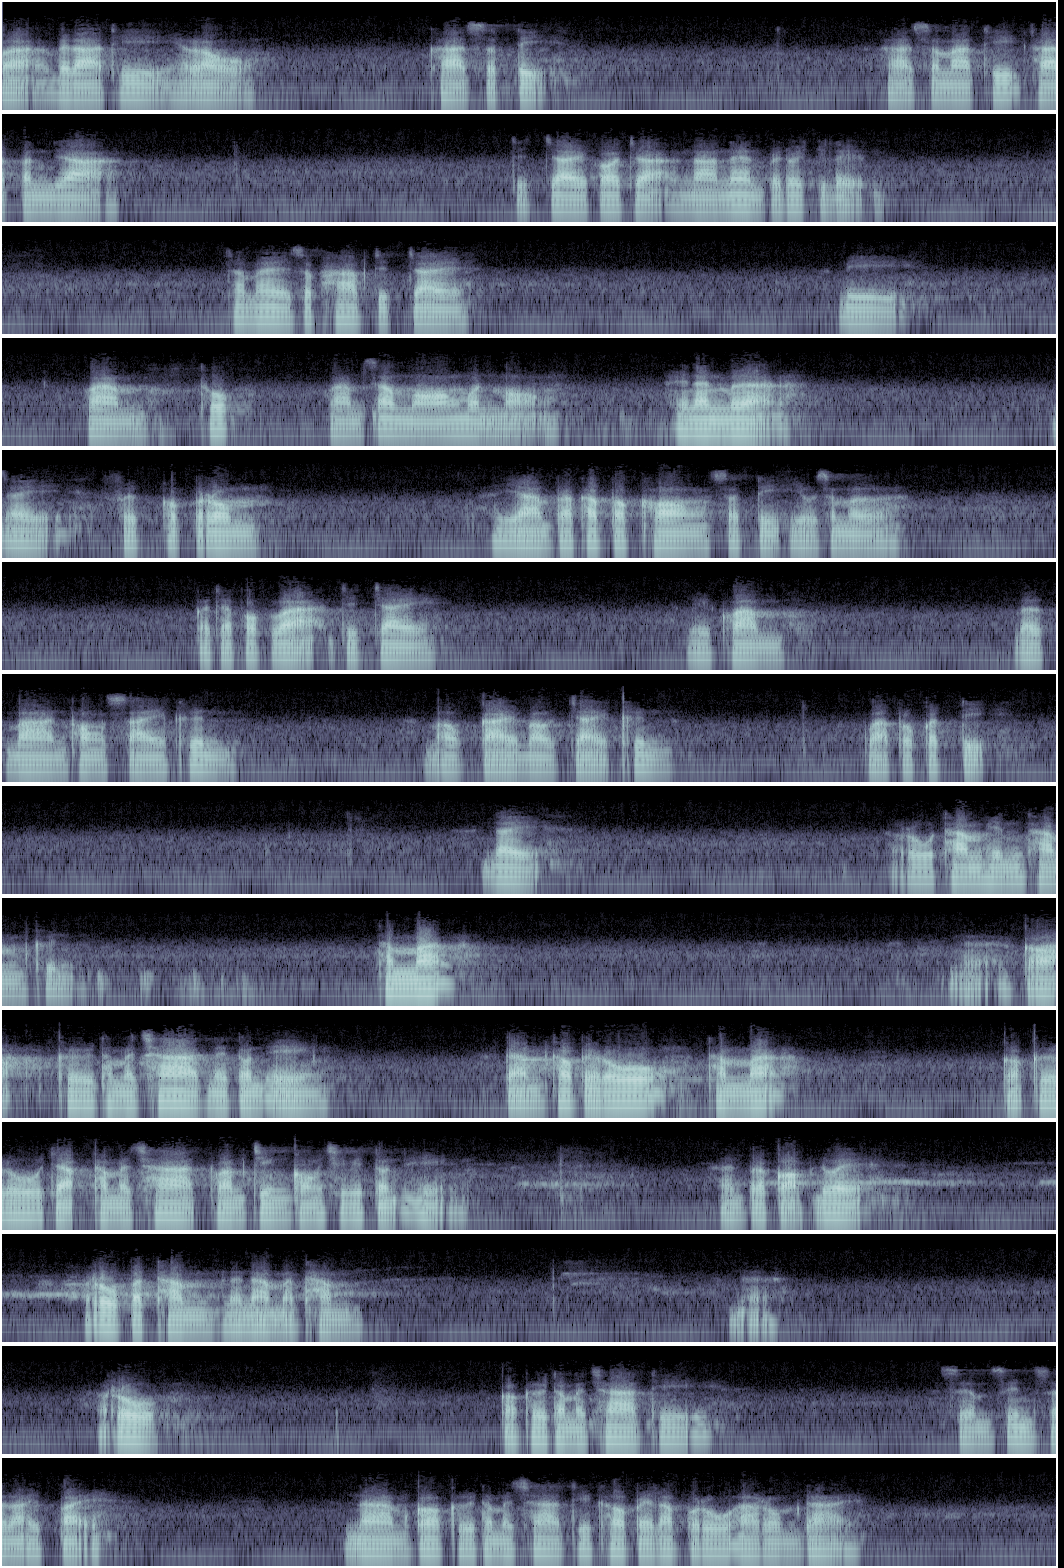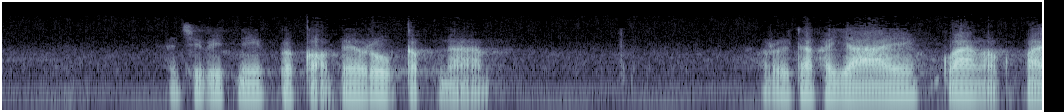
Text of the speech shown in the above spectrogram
ว่าเวลาที่เรา ขาดสติ ขาดสมาธิขาดปัญญา จิตใจก็จะหนาแน่นไปด้วยกิเลสทำให้สภาพจิตใจ มีความทุกข์ ความเศร้าหมองหม่นหมองให้นั้นเมื่อได้ ฝึกอบรม พยายามประคับประคองสติอยู่เสมอ ก็จะพบว่าจิตใจ มีความเบิกบานผ่องใสขึ้น เบากายเบาใจขึ้น กว่าปกติ ได้ รู้ธรรมเห็นธรรมขึ้น ธรรมะ ก็คือธรรมชาติในตนเอง การเข้าไปรู้ธรรมะ ก็คือรู้จากธรรมชาติความจริงของชีวิตตนเองอันประกอบด้วยรูปธรรมและนามธรรมรู รูป ก็คือธรรมชาติที่เสื่อมสิ้นสลายไป นามก็คือธรรมชาติที่เข้าไปรับรู้อารมณ์ได้ ชีวิตนี้ประกอบด้วยรูปกับนาม หรือถ้าขยายกว้างออกไป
